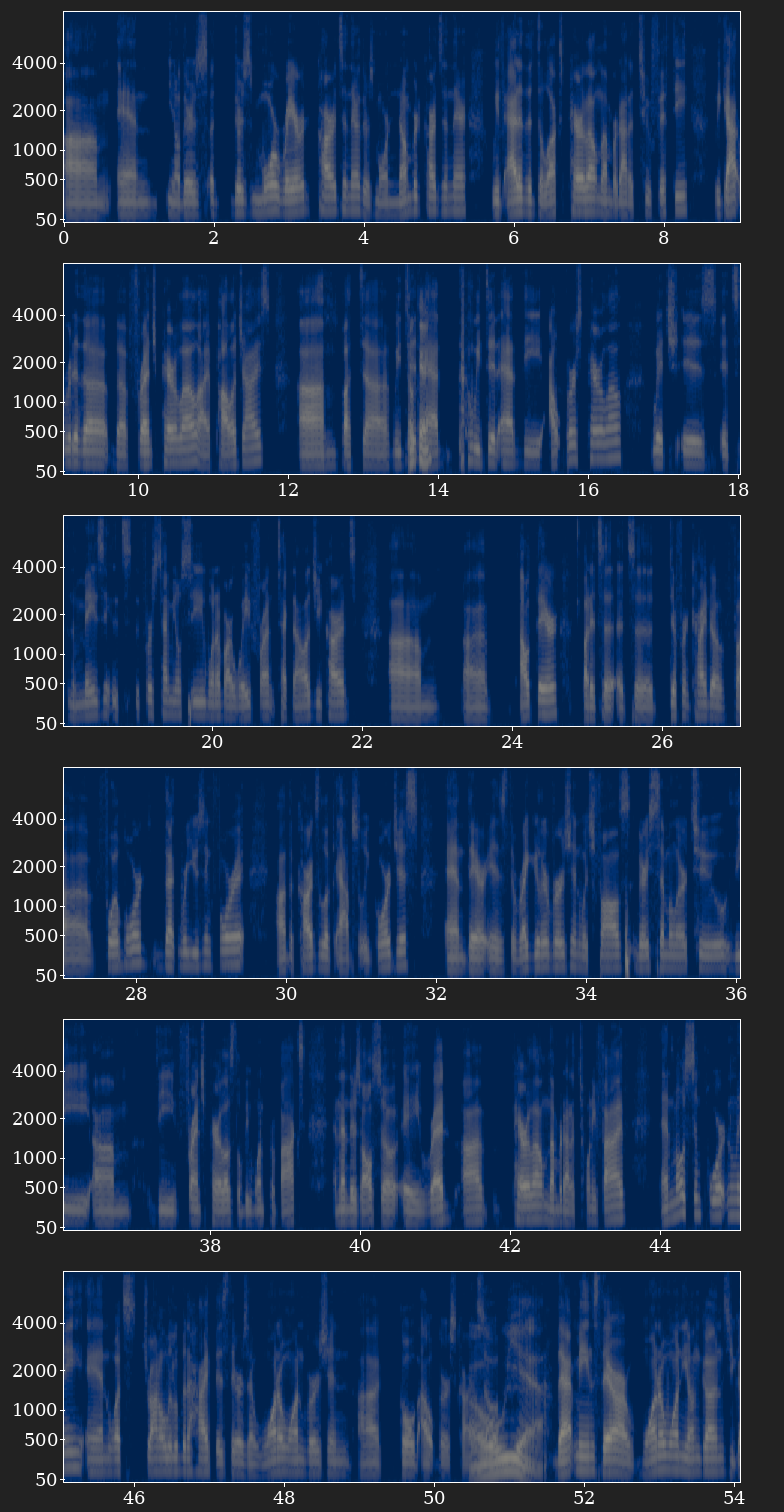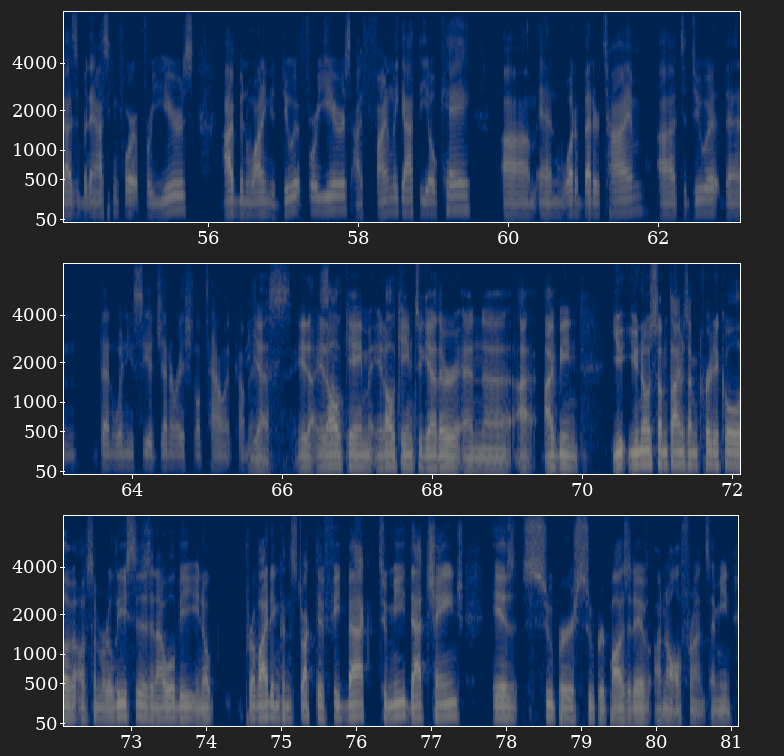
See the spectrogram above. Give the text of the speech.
Um, and you know, there's a, there's more rare cards in there. There's more numbered cards in there. We've added the deluxe parallel numbered out of 250. We got rid of the the French parallel. I apologize. Um, but uh, we did okay. add we did add the outburst parallel, which is it's an amazing. It's the first time you'll see one of our Wavefront technology cards um, uh, out there, but it's a it's a different kind of uh, foil board that we're using for it. Uh, the cards look absolutely gorgeous, and there is the regular version, which falls very similar to the um, the French parallels. There'll be one per box, and then there's also a red uh, parallel numbered out of 25 and most importantly, and what's drawn a little bit of hype is there's a 101 version uh, gold outburst card. Oh, so yeah. That means there are 101 young guns. You guys have been asking for it for years. I've been wanting to do it for years. I finally got the okay. Um, and what a better time uh, to do it than than when you see a generational talent come in. Yes, it, it so, all came it all came together, and uh, I I've been you you know sometimes I'm critical of, of some releases and I will be you know providing constructive feedback. To me, that change is super super positive on all fronts. I mean,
